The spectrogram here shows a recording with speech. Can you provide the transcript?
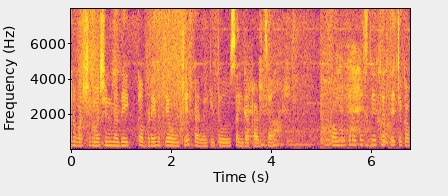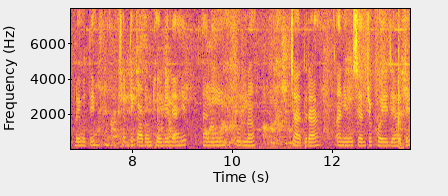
तर वॉशिंग मशीनमध्ये कपडे होते ओमचे कारण की तो संध्याकाळचा आंघोळ करत असते तर त्याचे कपडे होते. तर ते काढून ठेवलेले आहेत आणि पूर्ण चादरा आणि उशांचे खोये जे आहे ते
